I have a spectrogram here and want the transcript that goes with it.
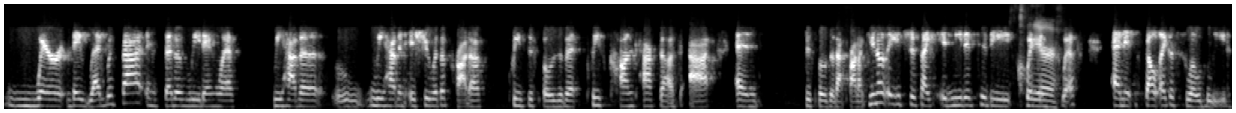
where they led with that instead of leading with, we have a we have an issue with a product. Please dispose of it. Please contact us at and dispose of that product. You know, it's just like it needed to be quick Clear. and swift, and it felt like a slow bleed.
